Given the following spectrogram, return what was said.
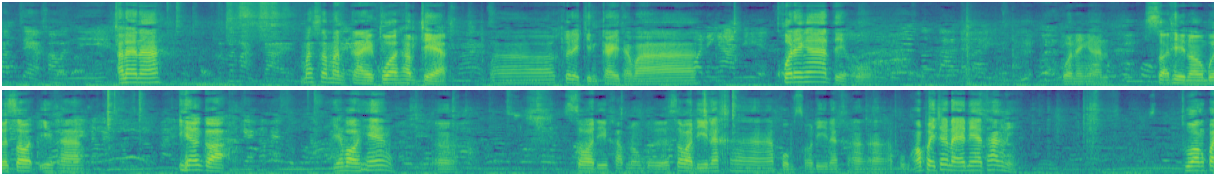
ทำแจกค่ะวันนี้อะไรนะมัสมั่นไก่ครัวทำแจกว้าก็ได้กินไก่แต่ว่าวันในงานดีครัวได้งานติโอครัวในงาน สวัสดีน้องเบอร์สวัสดีครับ เอียงก่อนอย่าบอกแห้งเออสวัสดีครับน้องเบอร์สวัสดีนะครับผมสวัสดีนะครับผมเอาไปจากไหนเนี่ยทั้งนี่ทวงไป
